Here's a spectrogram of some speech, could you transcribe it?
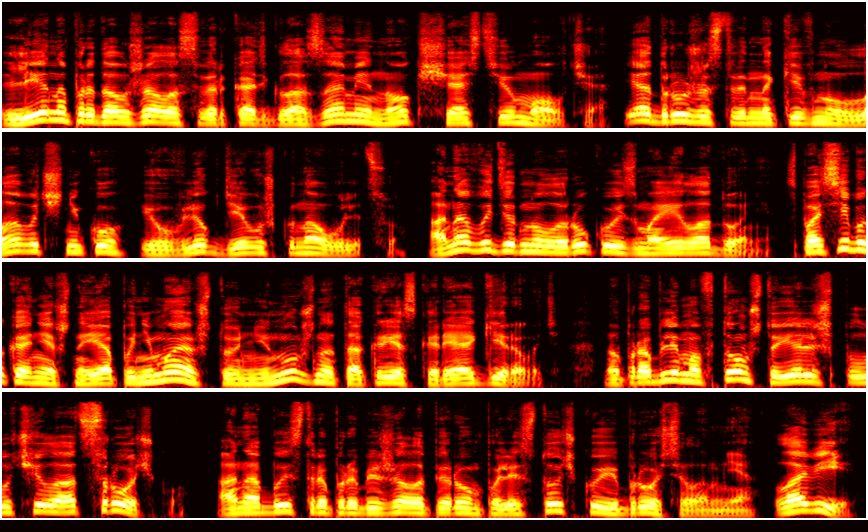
Лена продолжала сверкать глазами, но, к счастью, молча. Я дружественно кивнул лавочнику и увлек девушку на улицу. Она выдернула руку из моей ладони. «Спасибо, конечно, я понимаю, что не нужно так резко реагировать, но проблема в том, что я лишь получила отсрочку». Она быстро пробежала пером по листочку и бросила мне. «Лови!»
